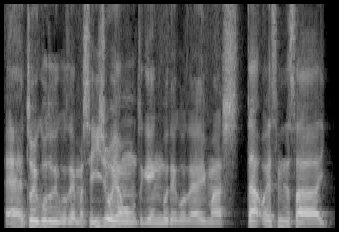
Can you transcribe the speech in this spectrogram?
えー、ということでございまして、以上山本健吾でございました。おやすみなさい。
